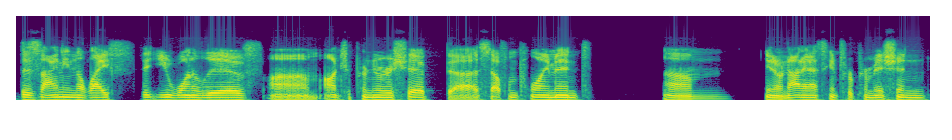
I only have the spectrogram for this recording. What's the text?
designing the life that you want to live, um, entrepreneurship, uh, self-employment. Um, you know, not asking for permission.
